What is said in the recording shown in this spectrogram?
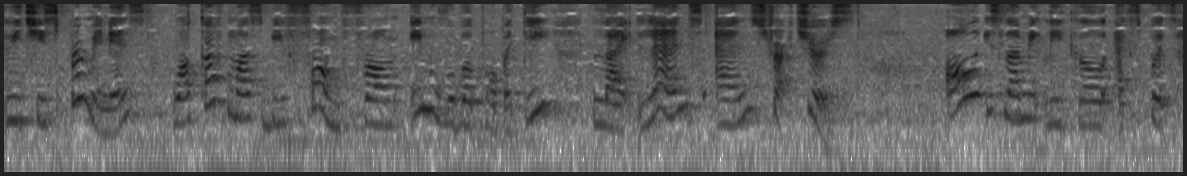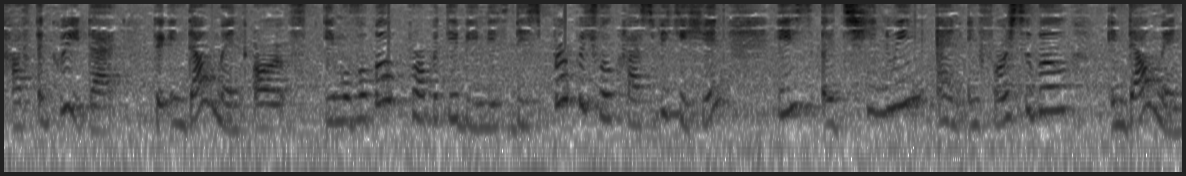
which is permanence, wakaf must be formed from immovable property like lands and structures. All Islamic legal experts have agreed that The endowment or immovable property beneath this perpetual classification is a genuine and enforceable endowment.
